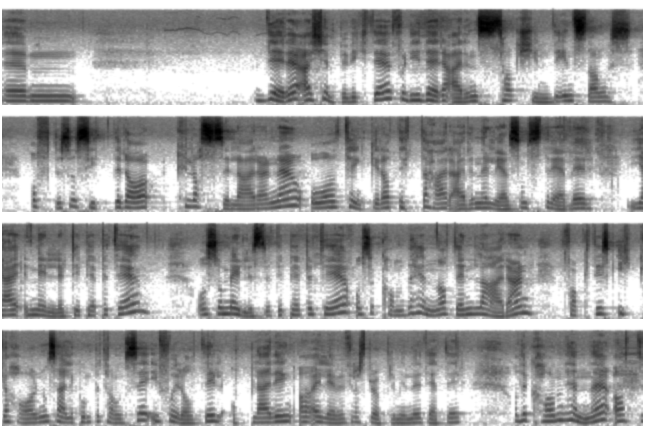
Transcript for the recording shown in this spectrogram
Um, dere er kjempeviktige fordi dere er en sakkyndig instans. Ofte så sitter da klasselærerne og tenker at dette her er en elev som strever. Jeg melder til PPT, og så meldes det til PPT, og så kan det hende at den læreren faktisk ikke har noe særlig kompetanse i forhold til opplæring av elever fra språklige minoriteter. Og det kan hende at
